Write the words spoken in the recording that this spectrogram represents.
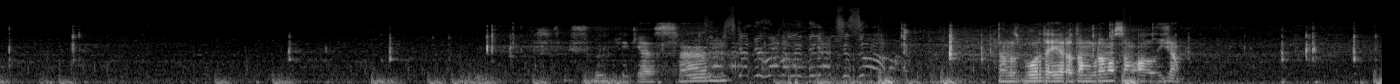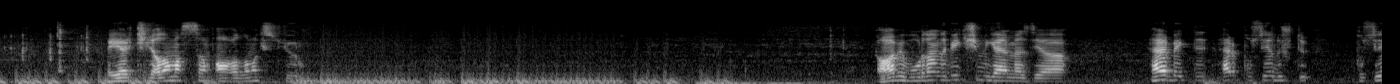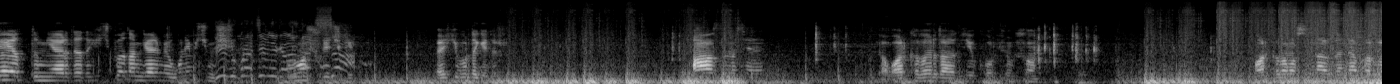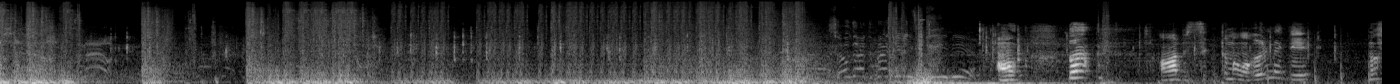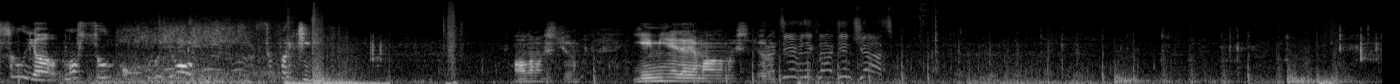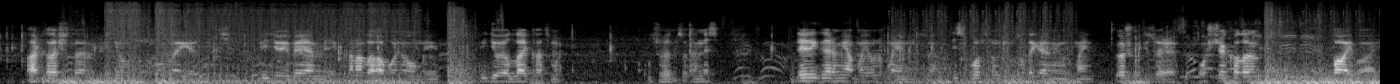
Şöyle gelsem. Yalnız bu arada eğer adam vuramazsam ağlayacağım. Eğer kill alamazsam ağlamak istiyorum. Abi buradan da bir kişi mi gelmez ya? Her bekle her pusuya düştü. Pusuya yattığım yerde de hiçbir adam gelmiyor. Bu ne biçim iş? Durma şuraya çıkayım. Belki burada gelir. Ağzına seni. Ya arkaları da diye korkuyorum şu an. Arkalamasınlar da ne yaparlarsa. Ben... Abi sıktım ama ölmedi. Nasıl ya? Nasıl oluyor? Sıfır kill. Ağlamak istiyorum. Yemin ederim ağlamak istiyorum. Arkadaşlar videomuzun sonuna geldik. Videoyu beğenmeyi, kanala abone olmayı, videoya like atmayı Oturuyordu zaten neyse. Dediklerimi yapmayı unutmayın lütfen. Discord sunucumuza da gelmeyi unutmayın. Görüşmek üzere. Hoşçakalın. Bay bay.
